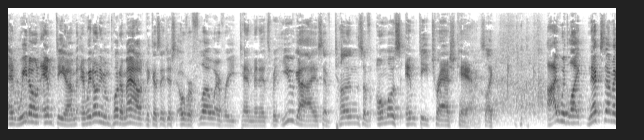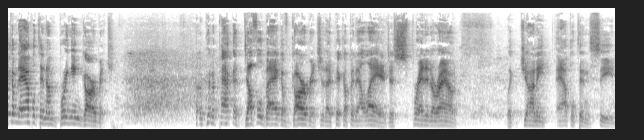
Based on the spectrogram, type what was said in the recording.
and we don't empty them, and we don't even put them out because they just overflow every 10 minutes. But you guys have tons of almost empty trash cans. Like, I would like, next time I come to Appleton, I'm bringing garbage. I'm going to pack a duffel bag of garbage that I pick up in LA and just spread it around like Johnny Appleton seed.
